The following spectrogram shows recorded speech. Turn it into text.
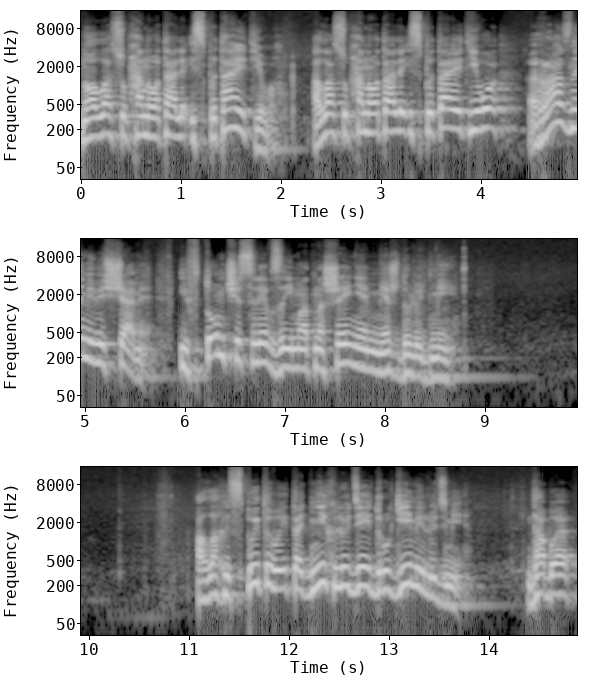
но Аллах Субхану Аталя испытает его. Аллах Субхану Аталя испытает его разными вещами, и в том числе взаимоотношением между людьми. Аллах испытывает одних людей другими людьми, дабы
